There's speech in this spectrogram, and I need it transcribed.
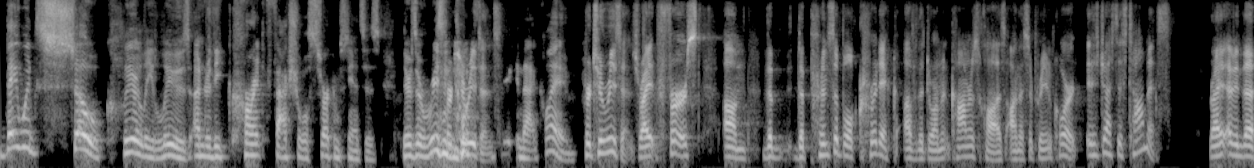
they would so clearly lose under the current factual circumstances. There's a reason for two reasons making that claim. For two reasons, right? First, um, the the principal critic of the Dormant Commerce Clause on the Supreme Court is Justice Thomas, right? I mean, the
